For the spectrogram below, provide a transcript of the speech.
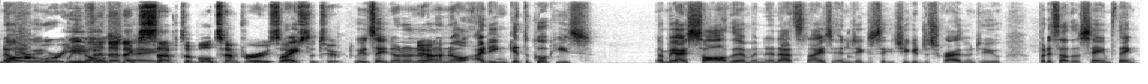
No, or or even an say- acceptable temporary right. substitute. We'd say, "No, no, no, Yeah. no, no. I didn't get the cookies." I mean, I saw them, and, and that's nice, and she could, she could describe them to you, but it's not the same thing.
